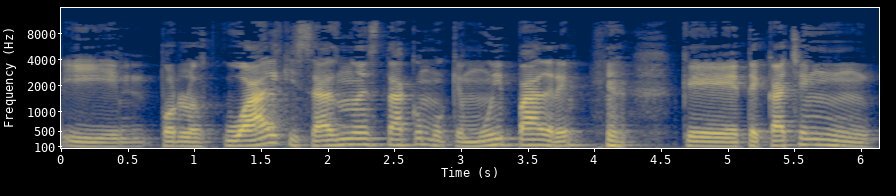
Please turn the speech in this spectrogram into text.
y por cual quizás no está como que muy padre que te cachen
